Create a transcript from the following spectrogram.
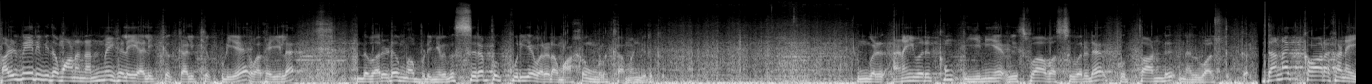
பல்வேறு விதமான நன்மைகளை அளிக்க அளிக்கக்கூடிய வகையில் இந்த வருடம் அப்படிங்கிறது சிறப்புக்குரிய வருடமாக உங்களுக்கு அமைஞ்சிருக்கு. உங்கள் அனைவருக்கும் இனிய விஸ்வாவசு வருட புத்தாண்டு நல்வாழ்த்துக்கள். தனக்காரகனை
